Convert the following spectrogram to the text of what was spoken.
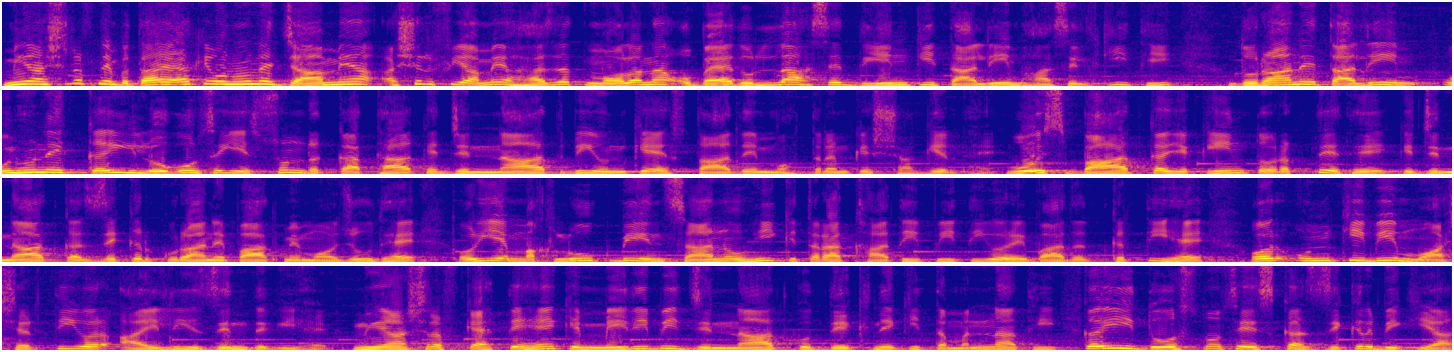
میاں اشرف نے بتایا کہ انہوں نے جامعہ اشرفیہ میں حضرت مولانا عبید اللہ سے دین کی تعلیم حاصل کی تھی۔ دوران تعلیم، انہوں نے کئی لوگوں سے یہ سن رکھا تھا کہ جنات بھی ان کے استاد محترم کے شاگرد ہیں۔ وہ اس بات کا یقین تو رکھتے تھے کہ جنات کا ذکر قرآن پاک میں موجود ہے اور یہ مخلوق بھی انسانوں ہی کی طرح کھاتی پیتی اور عبادت کرتی ہے اور ان کی بھی معاشرتی اور آئلی زندگی ہے۔ میاں اشرف کہتے ہیں کہ میری بھی جنات کو دیکھنے کی تمنا تھی۔ کئی دوستوں سے اس کا ذکر بھی کیا،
